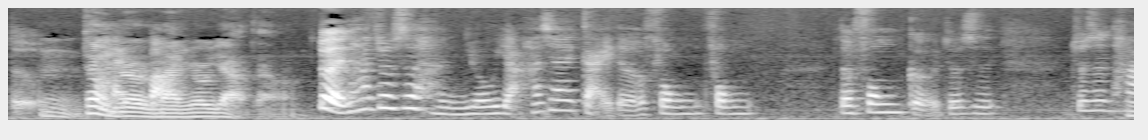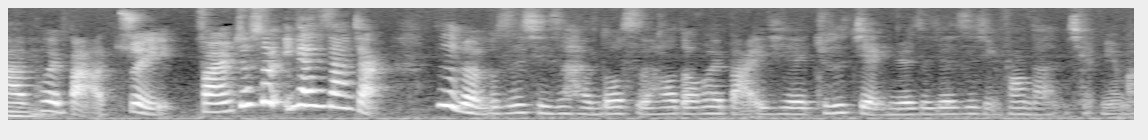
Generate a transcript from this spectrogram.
的嗯，但我觉，得蛮优雅的啊。对，它就是很优雅。它现在改的风风的风格就是就是它会把最，反正就是应该是这样讲。日本不是其实很多时候都会把一些就是简约这件事情放到很前面嘛，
